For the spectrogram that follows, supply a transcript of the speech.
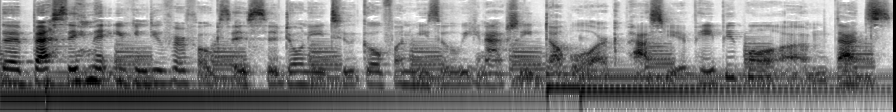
the best thing that you can do for folks is to donate to the GoFundMe so we can actually double our capacity to pay people. Um, that's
